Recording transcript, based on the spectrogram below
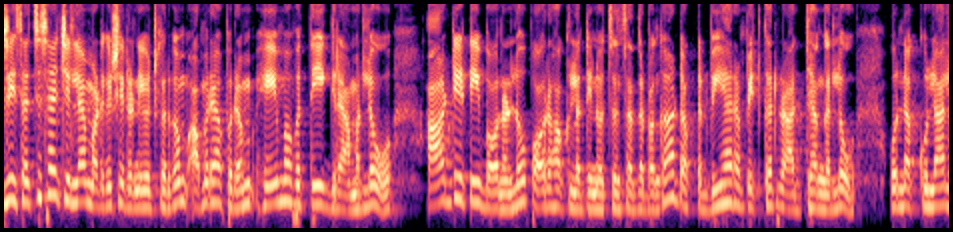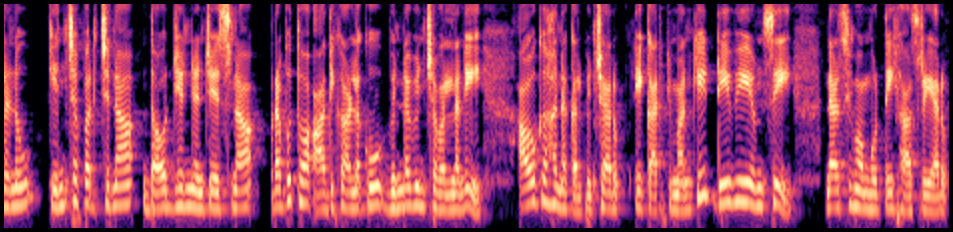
శ్రీ సత్యసాయి జిల్లా మడగశిర నియోజకవర్గం అమరాపురం హేమవతి గ్రామంలో ఆర్డీటీ భవనంలో పౌర హక్కుల దినోత్సవం సందర్భంగా డాక్టర్ బీఆర్ అంబేద్కర్ రాజ్యాంగంలో ఉన్న కులాలను కించపరిచిన దౌర్జన్యం చేసిన ప్రభుత్వ అధికారులకు విన్నవించవలనని అవగాహన కల్పించారు. ఈ కార్యక్రమానికి డీవీఎంసీ నరసింహమూర్తి హాజరయ్యారు.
